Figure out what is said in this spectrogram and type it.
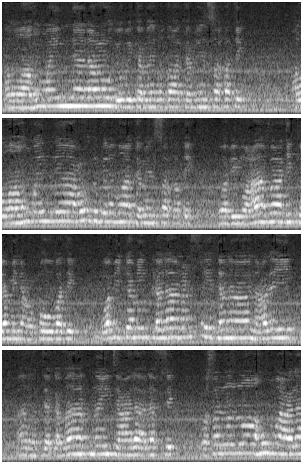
اللهم إنا نعوذ بك من رضاك من سخطك. اللهم إني أعوذ برضاك من سخطك وبمعافاتك من عقوبتك وبك منك لا نحصي ثناء عليك. أنت كما أثنيت على نفسك. وصلى اللهم على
